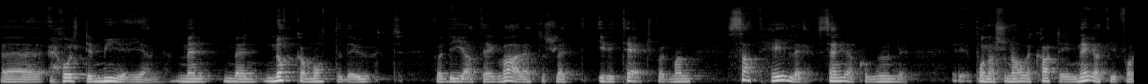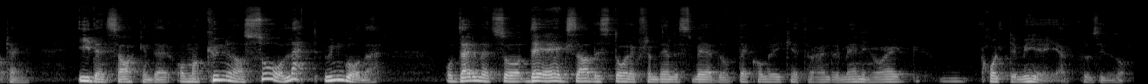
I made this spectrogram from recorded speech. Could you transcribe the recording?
Eh, jeg holdt det mye igjen, men, men noe måtte det ut. Fordi at jeg var rett og slett irritert. For man satt hele Senja kommune eh, på nasjonale kartet i negativ fortegn i den saken der. Og man kunne ha så lett unngå det. Og dermed så Det jeg sa, det står jeg fremdeles ved, og det kommer ikke til å endre mening. Og jeg holdt det mye igjen, for å si det sånn.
